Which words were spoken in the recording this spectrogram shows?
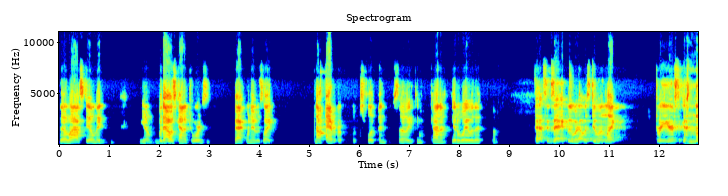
the last deal, and they you know, but that was kind of towards back when it was like not everyone was flipping, so you can kind of get away with it. But, That's exactly what I was doing like three years ago.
